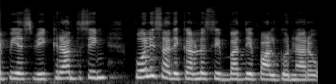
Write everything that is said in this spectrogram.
IPS Vikrant Singh police అధికారులు సిబ్బంది పాల్గొన్నారు.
